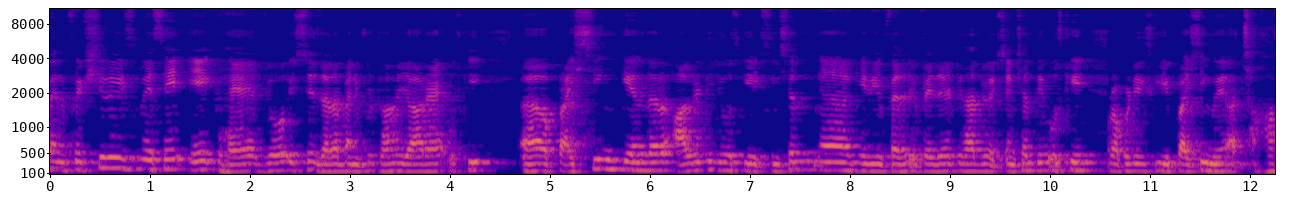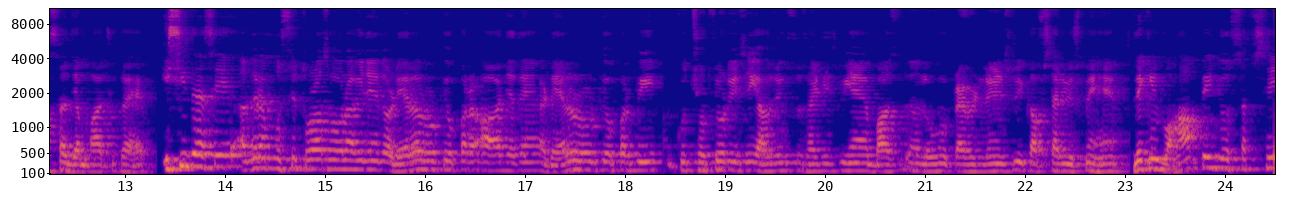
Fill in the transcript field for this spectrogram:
बेनिफिशियरीज में से एक है, जो इससे ज़्यादा बेनिफिट होने जा रहा है, उसकी प्राइसिंग के अंदर ऑलरेडी जो उसकी एक्सटेंशन की फेजर के साथ जो एक्सटेंशन थी, उसकी प्रॉपर्टीज़ की प्राइसिंग में अच्छा खासा जंप आ चुका है। इसी तरह से अगर हम उससे थोड़ा सा और आगे जाएँ तो अडेरा रोड के ऊपर आ जाते हैं। अडेरा रोड के ऊपर भी कुछ छोटी छोटी सी हाउसिंग सोसाइटीज भी हैं बाद लोगों प्राइवेट लैंड भी काफ़ी सारी उसमें हैं। लेकिन वहाँ पे जो सबसे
